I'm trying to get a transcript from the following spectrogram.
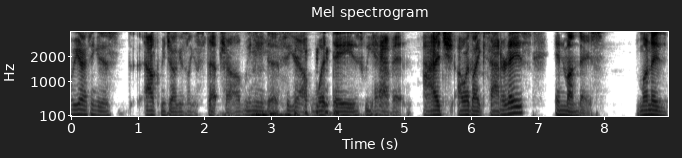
We gotta think of this alchemy jug is like a stepchild. We need to figure out what days we have it. I ch- I would like Saturdays and Mondays. Mondays.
